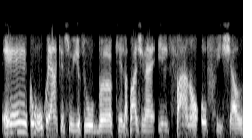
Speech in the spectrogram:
e comunque anche su YouTube, che la pagina è Il Fano Official.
